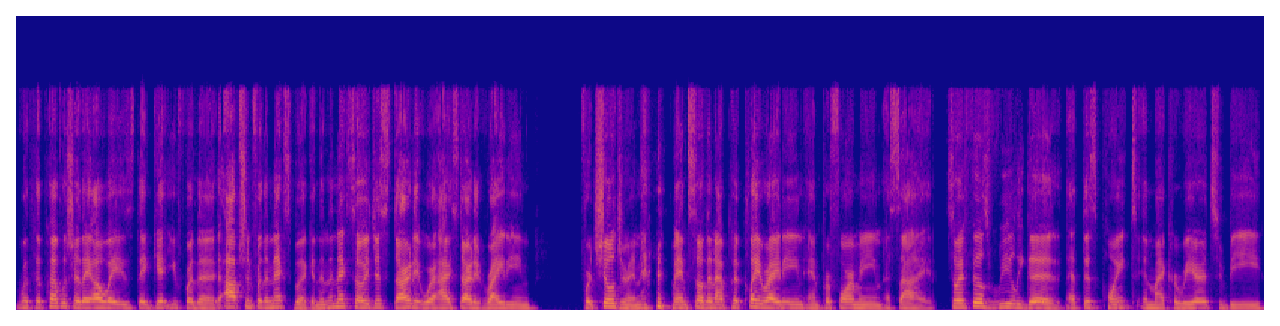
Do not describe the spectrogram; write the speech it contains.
with the publisher, they always they get you for the, the option for the next book. And then the next, so it just started where I started writing for children. and so then I put playwriting and performing aside. So it feels really good at this point in my career to be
